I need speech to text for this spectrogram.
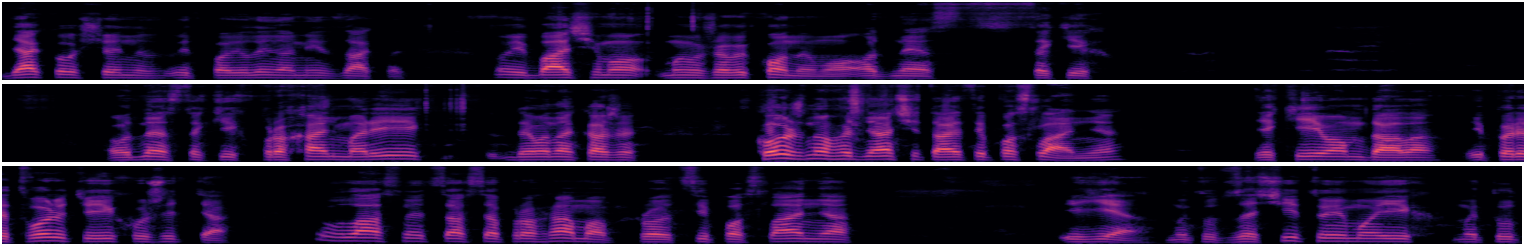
Дякую, що відповіли на мій заклик. Ну і бачимо, ми вже виконуємо одне з таких. Одне з таких прохань Марії, де вона каже: кожного дня читайте послання, які я вам дала, і перетворюйте їх у життя. Ну, власне, ця вся програма про ці послання і є. Ми тут зачитуємо їх, ми тут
